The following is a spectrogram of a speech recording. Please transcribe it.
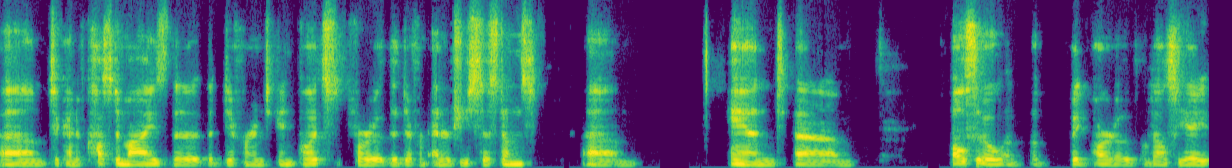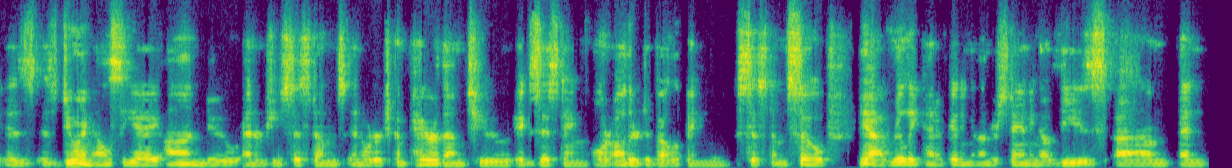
um, to kind of customize the, the different inputs for the different energy systems. Um, and um, also a, a big part of, of LCA is is doing LCA on new energy systems in order to compare them to existing or other developing systems. So yeah, really kind of getting an understanding of these um, and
